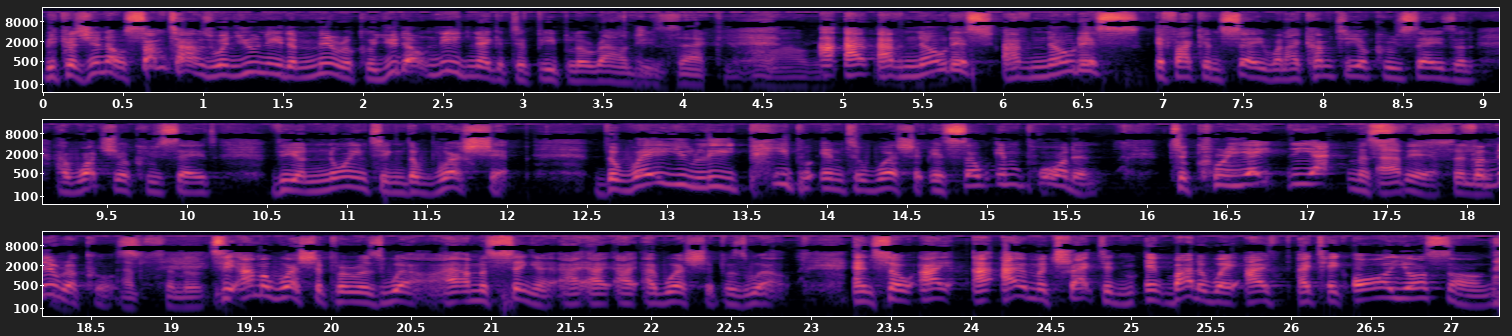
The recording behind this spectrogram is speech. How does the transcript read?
Because you know, sometimes when you need a miracle, you don't need negative people around you. Exactly. Oh, wow. I, I, I've noticed, I've noticed, if I can say, when I come to your crusades and I watch your crusades, the anointing, the worship, the way you lead people into worship is so important to create the atmosphere for miracles. Absolutely. See, I'm a worshiper as well. I, I'm a singer. I, I, I worship as well. And so I, I, I am attracted. And by the way, I, I take all your songs.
